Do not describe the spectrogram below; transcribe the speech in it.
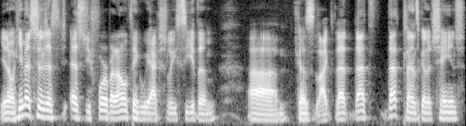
you know he mentioned SG4, but I don't think we actually see them. Because um, like that that that plan's to change.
